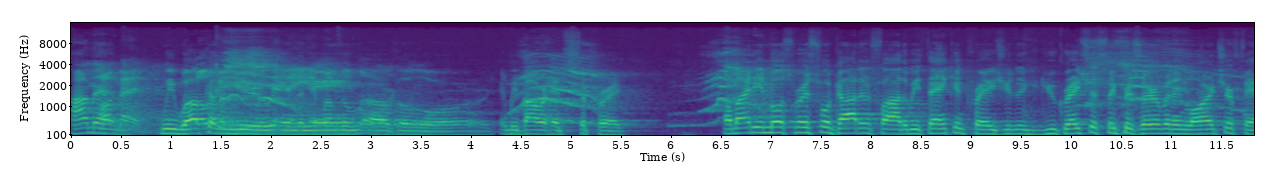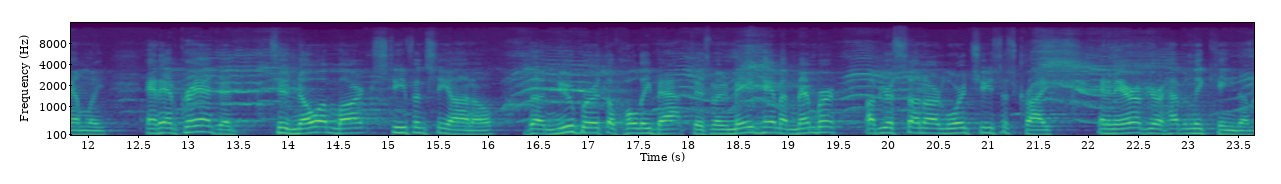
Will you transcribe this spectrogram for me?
Amen. Amen. We welcome, welcome you in the name, of, the of the Lord. And we bow our heads to pray. Almighty and most merciful God and Father, we thank and praise you that you graciously preserve and enlarge your family and have granted to Noah Mark Stephen Siano the new birth of holy baptism and made him a member of your Son, our Lord Jesus Christ, and an heir of your heavenly kingdom.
